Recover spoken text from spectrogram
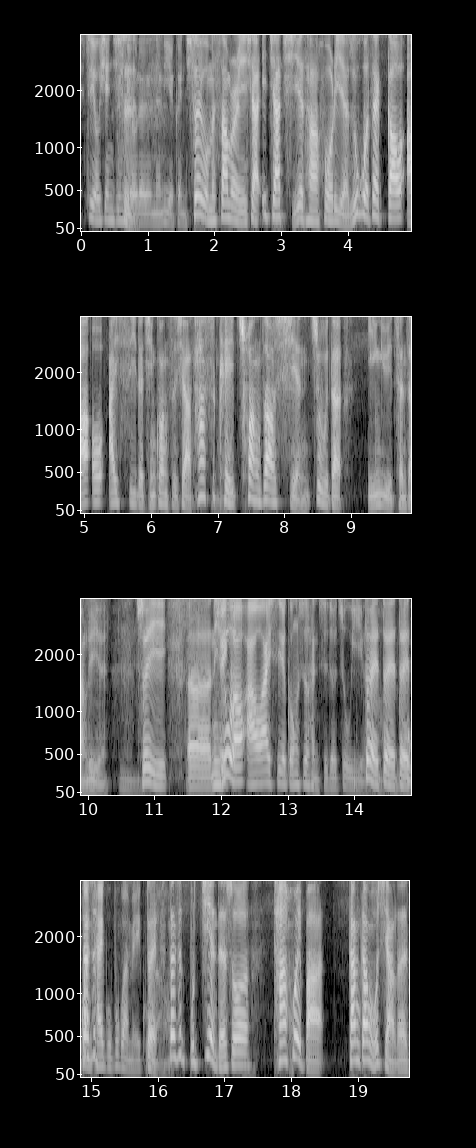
自由现金流的能力也更强。所以我们 summary 一下，一家企业它的获利啊，如果在高 ROIC 的情况之下，它是可以创造显著的盈余成长率的。嗯，所以呃，你如果高 ROIC 的公司很值得注意。对对对，但是台股不管美股，对，但是不见得说他会把刚刚我讲的，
